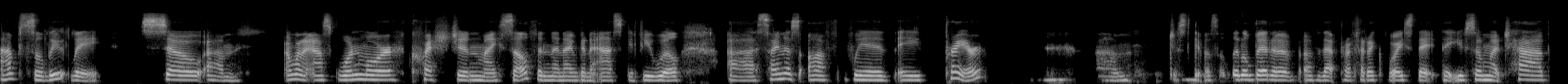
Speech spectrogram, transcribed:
Absolutely. So um, I want to ask one more question myself, and then I'm going to ask if you will uh, sign us off with a prayer. Um, just give us a little bit of, of that prophetic voice that, that you so much have.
